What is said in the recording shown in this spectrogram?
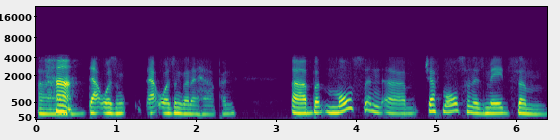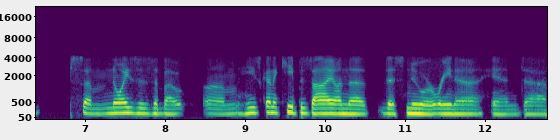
Um, huh. That wasn't that wasn't going to happen. Uh, but Molson, um, Geoff Molson has made some some noises about um, he's going to keep his eye on the this new arena and uh,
